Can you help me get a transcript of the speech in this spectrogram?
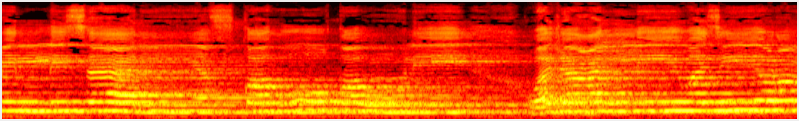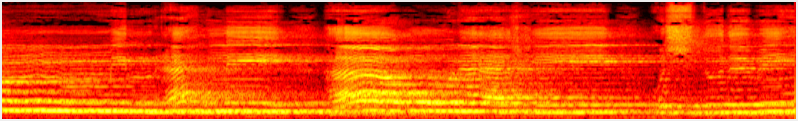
من لساني يفقه قولي. واجعل لي وزيرا من أهلي. هارون أخي أشدد به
